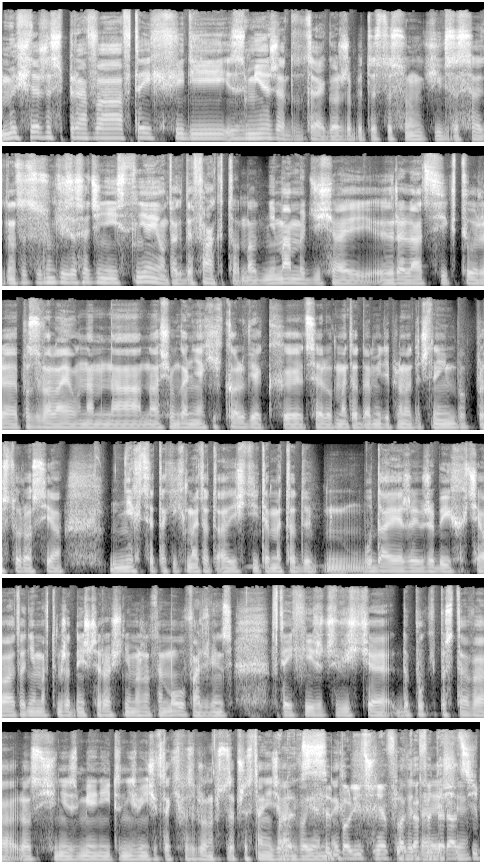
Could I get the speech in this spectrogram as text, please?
Myślę, że sprawa w tej chwili zmierza do tego, żeby te stosunki w zasadzie, no te stosunki w zasadzie nie istnieją tak de facto. No, nie mamy dzisiaj relacji, które pozwalają nam na, na osiąganie jakichkolwiek y, celów metodami dyplomatycznymi, bo po prostu Rosja nie chce takich metod, a jeśli te metody mm, udaje, że, żeby ich chciała, to nie ma w tym żadnej szczerości, nie można temu ufać, więc w tej chwili rzeczywiście, dopóki postawa Rosji się nie zmieni, to nie zmieni się w taki sposób, że ona zaprzestanie działań Ale wojennych. symbolicznie flaga wydaje się- Federacji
